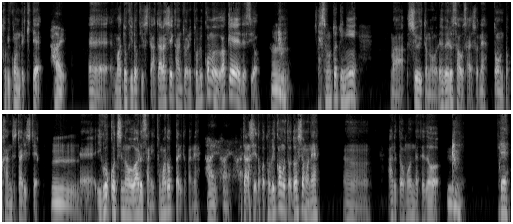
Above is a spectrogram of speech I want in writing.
飛び込んできて、はい。えーまあ、ドキドキして新しい環境に飛び込むわけですよ。うん。その時に、まあ、周囲とのレベル差を最初ね、ドンと感じたりして、うん。えー居心地の悪さに戸惑ったりとかね、はい。はい。はい。新しいとこ飛び込むとどうしてもね、うん、あると思うんだけど、うん で、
